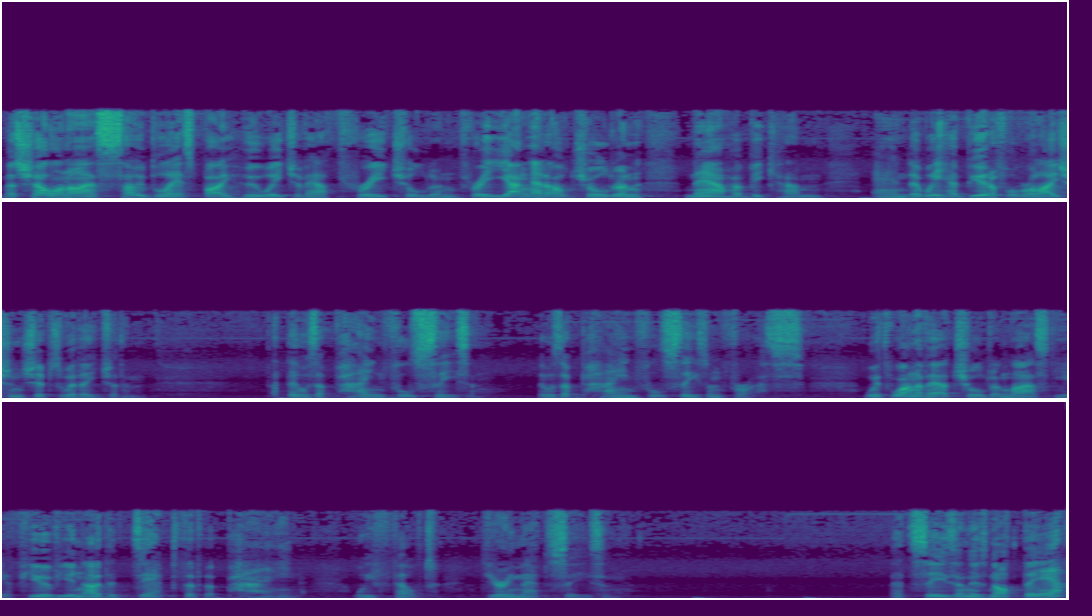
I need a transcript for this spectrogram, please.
Michelle and I are so blessed by who each of our three children, three young adult children, now have become. And uh, we have beautiful relationships with each of them. But there was a painful season. There was a painful season for us with one of our children last year. Few of you know the depth of the pain we felt during that season. That season is not there.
